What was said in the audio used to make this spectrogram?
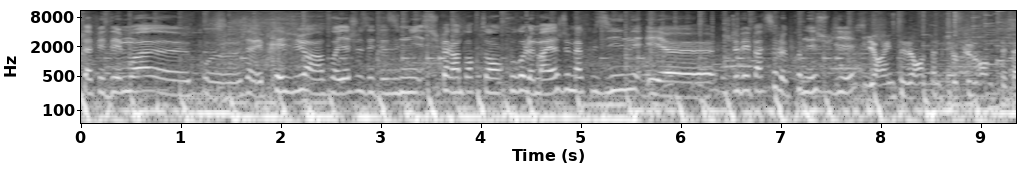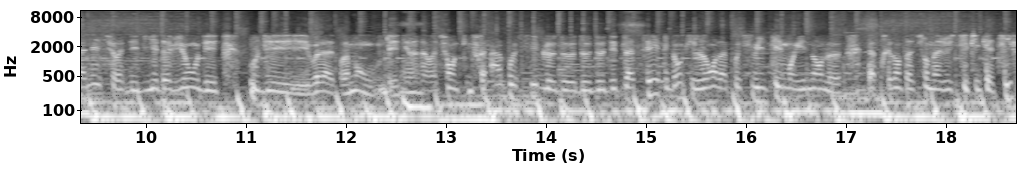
Ça fait des mois euh, que j'avais prévu un voyage aux États-Unis super important pour le mariage de ma cousine et euh, je devais partir le 1er juillet. Il y aura une tolérance un petit peu plus grande cette année sur des billets d'avion ou des, ou des, voilà, vraiment, des, réservations qui me seraient impossibles de, déplacer. Et donc, ils auront la possibilité, moyennant la présentation d'un justificatif,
